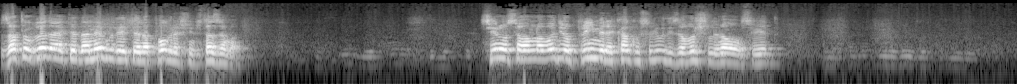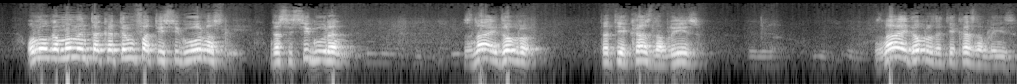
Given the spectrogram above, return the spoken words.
Zato gledajte da ne budete na pogrešnim stazama. Sino sam vam navodio primjere kako su ljudi završili na ovom svijetu. Onoga momenta kad te ufati sigurnost, da si siguran, znaj dobro da ti je kazna blizu. Znaj dobro da ti je kazna blizu.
